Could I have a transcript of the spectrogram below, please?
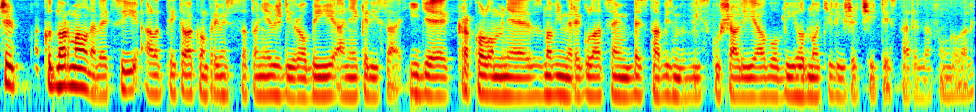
Čiže ako normálne veci, ale pri takom priemysle sa to nevždy robí a niekedy sa ide krkolomne s novými reguláciami bez toho, aby sme vyskúšali alebo vyhodnotili, že či tie staré zafungovali.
